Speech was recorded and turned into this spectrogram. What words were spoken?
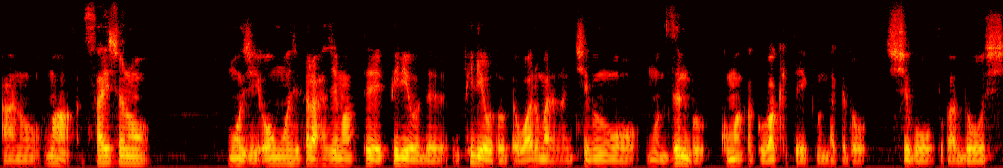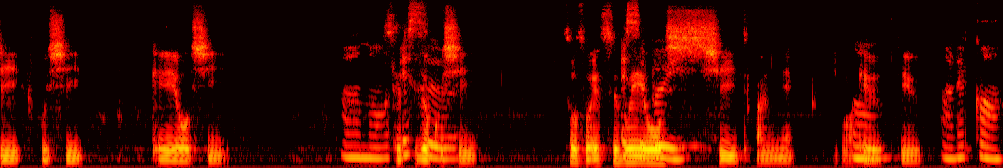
あのまあ最初の文字大文字から始まってピリオドピリオドで終わるまでの一文をもう全部細かく分けていくんだけど主語とか動詞副詞形容詞あの接続詞そうそう SVOC とかにね分けるっていう、あれか。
